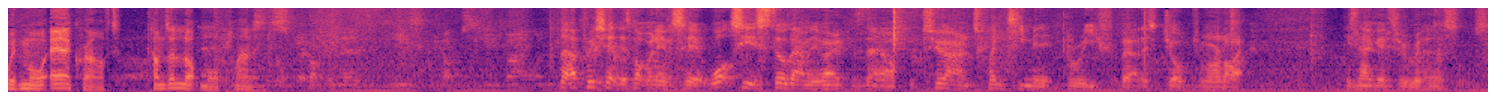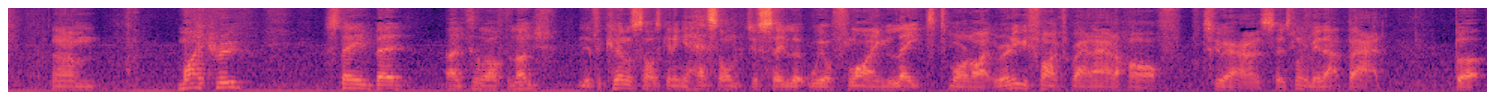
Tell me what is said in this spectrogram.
With more aircraft comes a lot more planning. I appreciate there's not many of us here. Watsy is still down with the Americans now after a two hour and 20 minute brief about this job tomorrow night. He's now going through rehearsals. Um, my crew stay in bed until after lunch. If the colonel starts getting a hess on, just say, look, we are flying late tomorrow night. We're only be flying for about an hour and a half, two hours, so it's not going to be that bad. But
